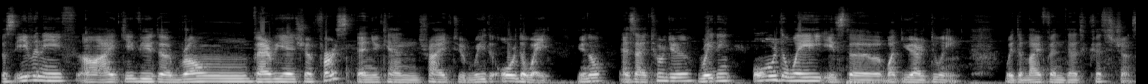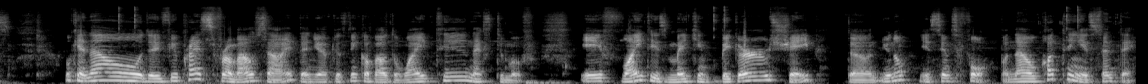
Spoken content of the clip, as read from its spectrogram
just even if uh, I give you the wrong variation first, then you can try to read all the way. You know, as I told you, reading all the way is the what you are doing with the life and death questions. Okay, now if you press from outside, then you have to think about the white next to move. If white is making bigger shape, then you know it seems full. But now cutting is sente.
